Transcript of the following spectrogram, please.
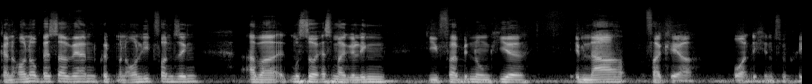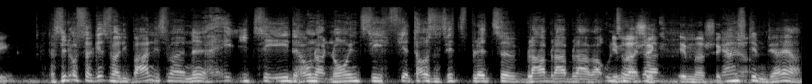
kann auch noch besser werden. Könnte man auch ein Lied von singen. Aber es muss doch erstmal gelingen, die Verbindung hier im Nahverkehr ordentlich hinzukriegen. Das wird oft vergessen, weil die Bahn ist mal, ne, hey, ICE 390, 4000 Sitzplätze, bla bla bla und so Immer weiter. schick, immer schick. Ja, stimmt, ja, ja.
